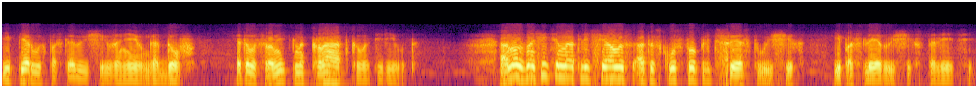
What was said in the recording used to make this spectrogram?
и первых последующих за нею годов, этого сравнительно краткого периода. Оно значительно отличалось от искусства предшествующих и последующих столетий,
